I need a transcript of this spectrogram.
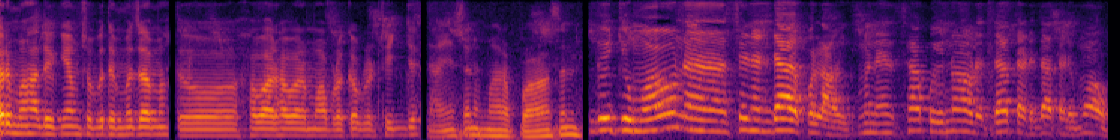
હર મહાદેવ કેમ છો બધે મજામાં? તો હવાર હવારમાં આપણે કપડા ઠીક જાય અહીંયા છે ને મારા પા ને. દૂધ્યું માવું ને સેને દાળ પલાવી. મને સાપો ન આવડે દાતાડે દાતાડે માવું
